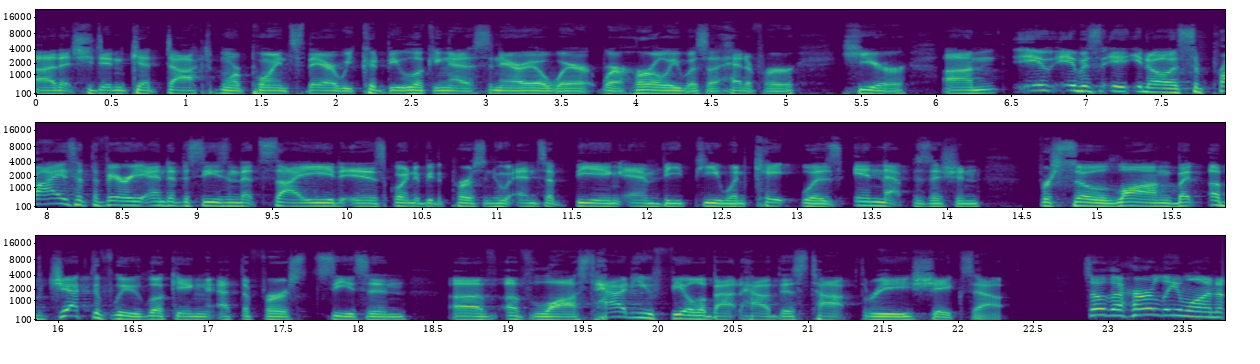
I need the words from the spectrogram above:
uh, that she didn't get docked more points there. We could be looking at a scenario where where Hurley was ahead of her here. Um, it, it was it, you know a surprise at the very end of the season that Sayid is going to be the person who ends up being MVP when Kate was in that position for so long. But objectively looking at the first season of of Lost, how do you feel about how this top three shakes out? So the Hurley one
